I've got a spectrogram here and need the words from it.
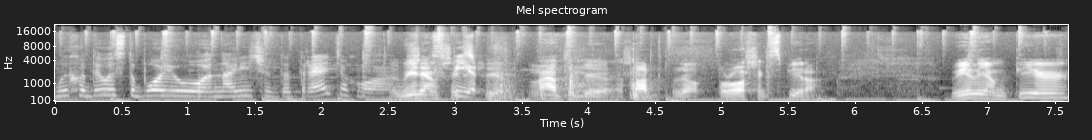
Ми ходили з тобою на Річарда Третього. Вільям Шекспір. На тобі жарт про- про Шекспіра. Вільям Пір,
